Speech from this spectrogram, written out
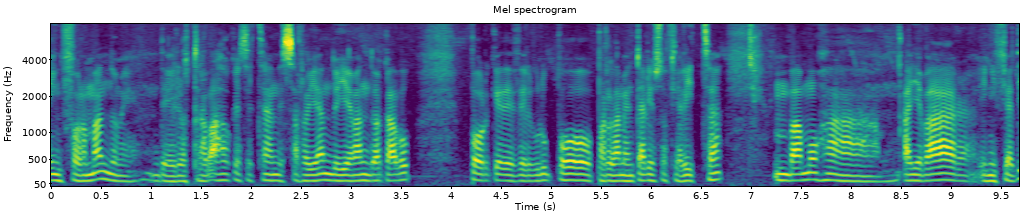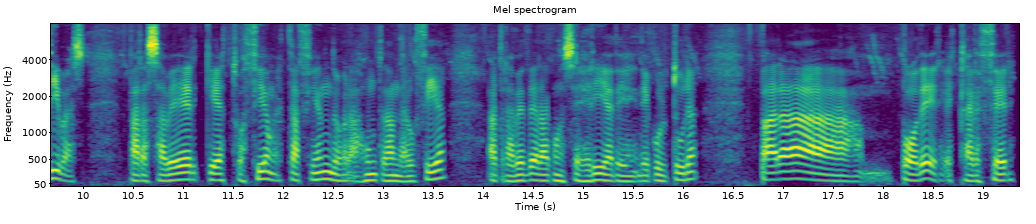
e informándome de los trabajos que se están desarrollando y llevando a cabo, porque desde el Grupo Parlamentario Socialista vamos a, llevar iniciativas para saber qué actuación está haciendo la Junta de Andalucía a través de la Consejería de, Cultura para poder esclarecer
